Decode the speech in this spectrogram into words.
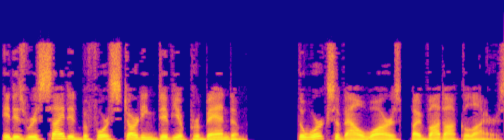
It is recited before starting Divya Prabandham—the works of Alwars, by Vadakalayars.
